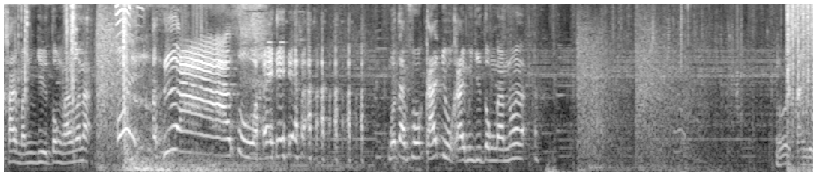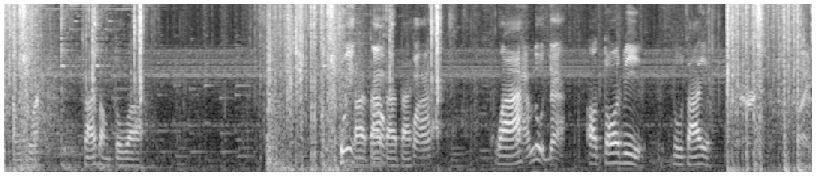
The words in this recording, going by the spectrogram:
ใครมันยืนตรงนั้นวะน่ะ โอ้ยเฮ้อสวยมัวแต่โฟกัสอยู่ใครมันยืนตรงนั้นวะน่ะโอ้ยซ้ายหลุดสองตัวซ้ายสองตัว อุ้ยตายตายเอ้ตายตาย ขวา ขวาขวาหลุดอะเอาโต้พี่ดูซ้ายอยู่ Fight.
